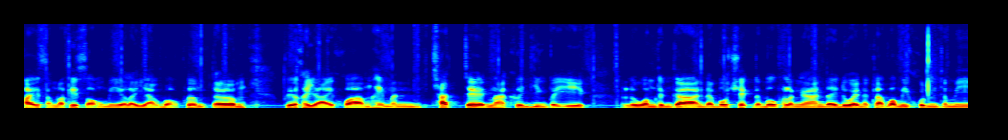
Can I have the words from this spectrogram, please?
ไพ่สำรับที่ 2 มีอะไรอยากบอกเพิ่มเติม เพื่อขยายความให้มันชัดเจนมากขึ้นยิ่งไปอีก รวมถึงการดับเบิลเช็คดับเบิลพลังงานได้ด้วยนะครับ ว่ามีคุณจะมี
